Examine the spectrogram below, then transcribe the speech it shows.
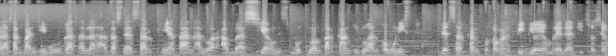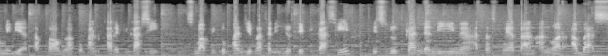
Alasan Panji menggugat adalah atas dasar pernyataan Anwar Abbas yang disebut melontarkan tuduhan komunis berdasarkan potongan video yang beredar di sosial media tanpa melakukan klarifikasi. Sebab itu Panji merasa dijustifikasi, disudutkan dan dihina atas pernyataan Anwar Abbas.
